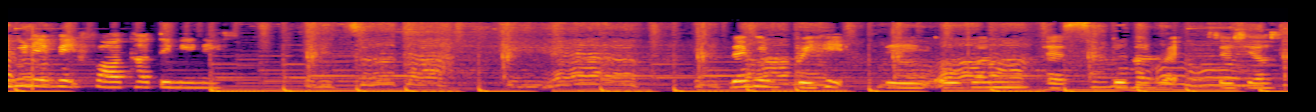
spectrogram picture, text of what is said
Then we leave it for 30 minutes. Then we preheat the oven at 200 Celsius.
